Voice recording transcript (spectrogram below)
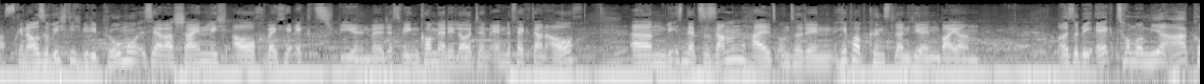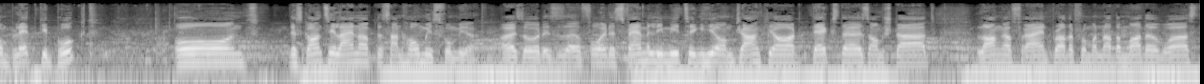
fast genauso wichtig wie die Promo ist ja wahrscheinlich auch, welche Acts spielen, weil deswegen kommen ja die Leute im Endeffekt dann auch. Ähm, wie ist denn der Zusammenhalt unter den Hip-Hop-Künstlern hier in Bayern? Also die Acts haben wir mir auch komplett gebuckt und das ganze Line-Up, das sind Homies von mir. Also das ist ein voll das Family-Meeting hier am Junkyard. Dexter ist am Start, langer Freund, Brother from another mother, weißt.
